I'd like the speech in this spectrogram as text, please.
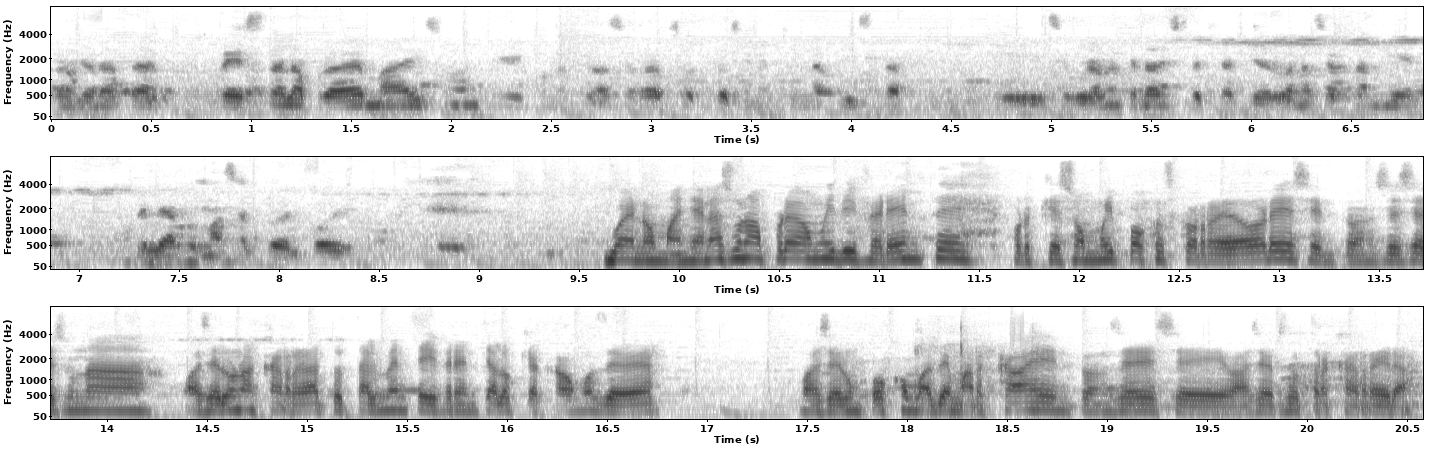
Pero Jonathan, resta la prueba de Madison eh, con la que va a cerrar su actuación aquí en la pista. Eh, seguramente las expectativas van a ser también pelear lo más alto del podio. Bueno, mañana es una prueba muy diferente porque son muy pocos corredores, entonces es una, va a ser una carrera totalmente diferente a lo que acabamos de ver. Va a ser un poco más de marcaje, entonces eh, va a ser otra carrera.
